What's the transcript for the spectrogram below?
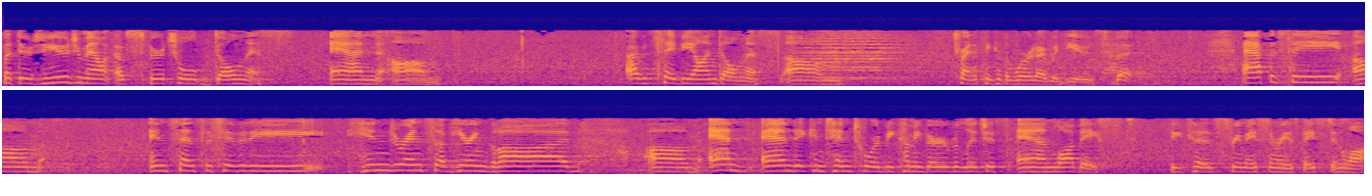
but there's huge amount of spiritual dullness. And um, I would say beyond dullness. Um, trying to think of the word I would use, but apathy, um, insensitivity, hindrance of hearing God, um, and and they can tend toward becoming very religious and law based because Freemasonry is based in law.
